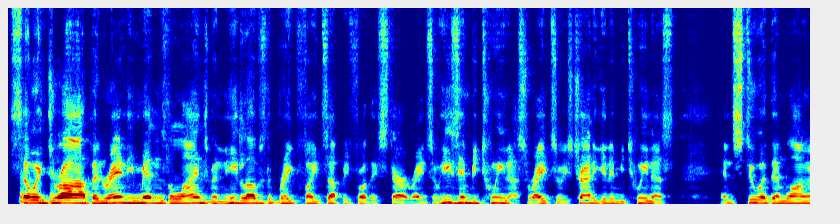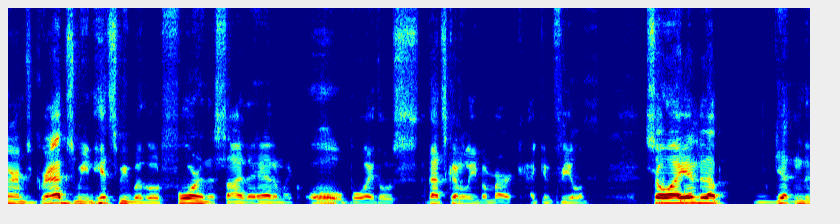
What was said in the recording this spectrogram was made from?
So we drop and Randy Mitton, the linesman, he loves to break fights up before they start, right? So he's in between us, right? So he's trying to get in between us. And Stu with them long arms grabs me and hits me with about four in the side of the head. I'm like, oh boy, those that's gonna leave a mark. I can feel them. So I ended up getting the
